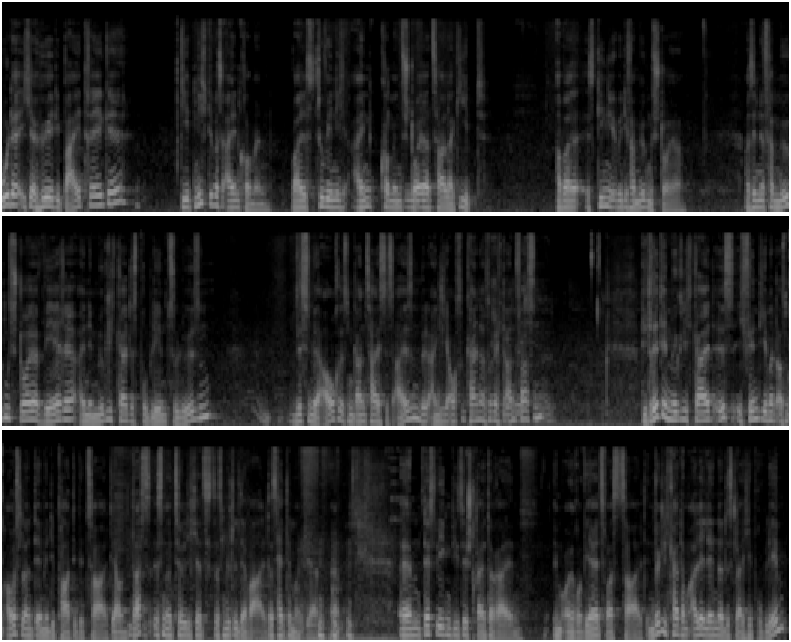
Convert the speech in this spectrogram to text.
Oder ich erhöhe die Beiträge, geht nicht übers Einkommen, weil es zu wenig Einkommenssteuerzahler gibt. Aber es ginge über die Vermögenssteuer. Also eine Vermögenssteuer wäre eine Möglichkeit, das Problem zu lösen. Wissen wir auch, ist ein ganz heißes Eisen, will eigentlich auch so keiner so recht anfassen. Die dritte Möglichkeit ist, ich finde jemand aus dem Ausland, der mir die Party bezahlt. Ja, und das ist natürlich jetzt das Mittel der Wahl. Das hätte man gern. Ja. Ähm, deswegen diese Streitereien im Euro, wer jetzt was zahlt. In Wirklichkeit haben alle Länder das gleiche Problem.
